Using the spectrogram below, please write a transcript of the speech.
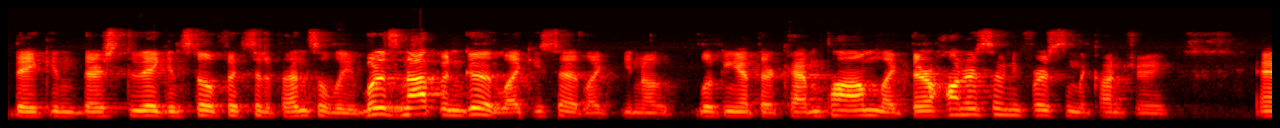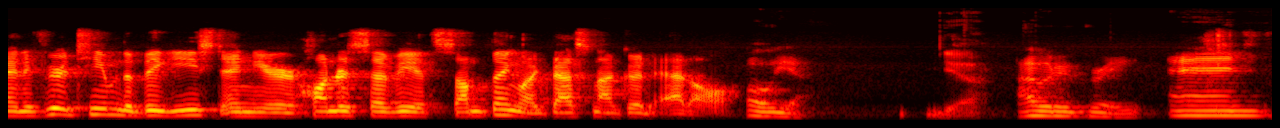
they can they're they can still fix it defensively, but it's not been good. Like you said, like you know looking at their KenPom, like they're 171st in the country, and if you're a team in the Big East and you're 170th something, like that's not good at all. Oh yeah, Yeah. I would agree. And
